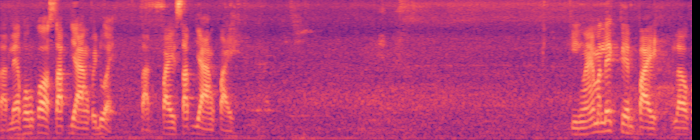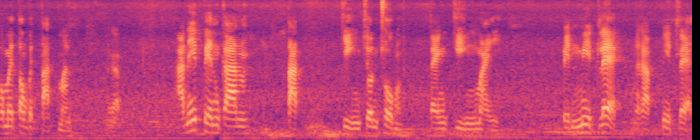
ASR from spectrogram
ตัดแล้วผมก็ซับยางไปด้วย ตัดไปซับยางไปกิ่งไหนมันเล็กเกินไป เราก็ไม่ต้องไปตัดมันนะครับอันนี้เป็นการตัดกิ่งชนชม แต่งกิ่งใหม่ เป็นมีดแรกนะครับ มีดแรก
